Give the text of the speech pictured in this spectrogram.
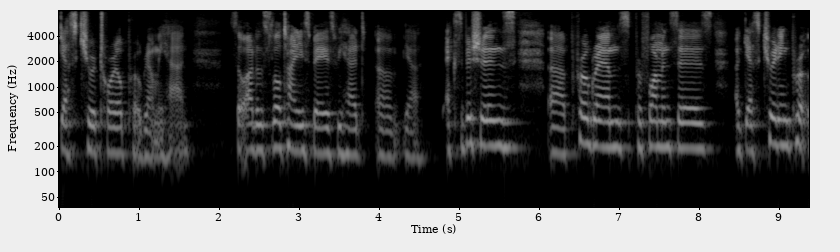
guest curatorial program we had. So out of this little tiny space, we had um, yeah exhibitions, uh, programs, performances, a guest curating pro-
